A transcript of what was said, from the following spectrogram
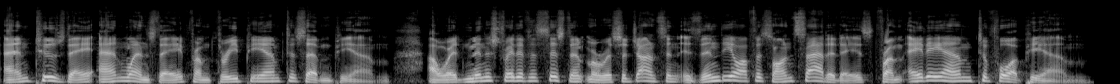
and Tuesday and Wednesday from 3 p.m. to 7 p.m. Our administrative assistant, Marissa Johnson, is in the office on Saturdays from 8 a.m. to 4 p.m.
